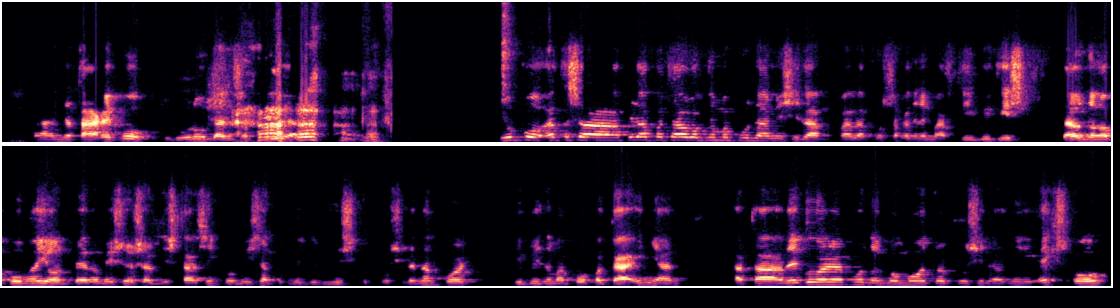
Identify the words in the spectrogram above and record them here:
uh, natake po, siguro dahil sa Korea. Yun po, at sa pinapatawag naman po namin sila para po sa kanilang activities, lalo na nga po ngayon, pero may social distancing po, minsan pinag-release po sila ng court, libre naman po pagkain yan, at uh, regular po, nagmo-motor po sila ni XO,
